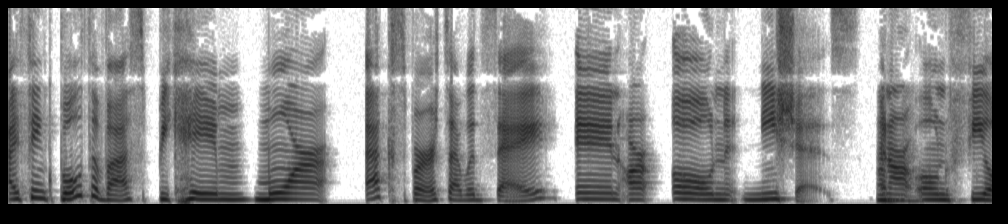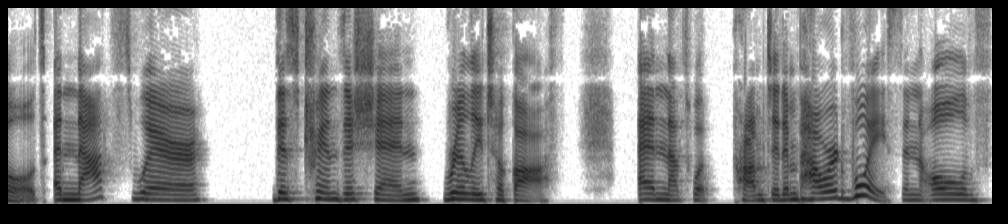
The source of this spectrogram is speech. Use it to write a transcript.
I think both of us became more experts, I would say, in our own niches, in mm-hmm. our own fields. And that's where this transition really took off. And that's what prompted Empowered Voice and all of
